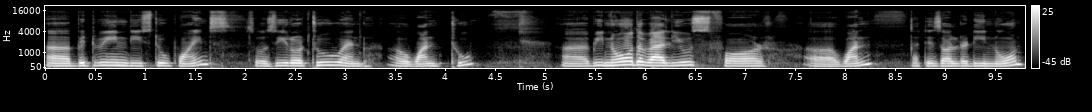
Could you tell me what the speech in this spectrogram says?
uh, between these two points. So, 0 2 and uh, 1 2 uh, we know the values for uh, 1 that is already known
